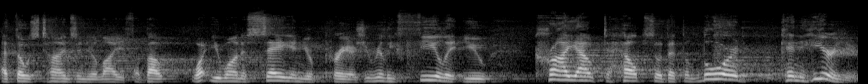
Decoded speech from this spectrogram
at those times in your life about what you want to say in your prayers. You really feel it. You cry out to help so that the Lord can hear you.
